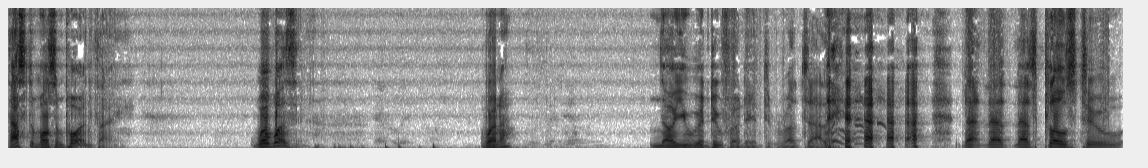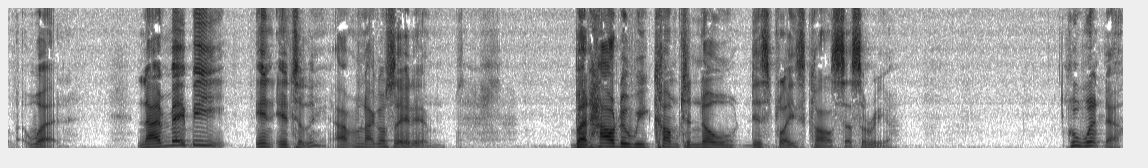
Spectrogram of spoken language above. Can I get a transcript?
That's the most important thing. Where was it? Now? No, you would do for it, brother Charlie. that that that's close to what? Now it may be in Italy. I'm not gonna say it in. But how do we come to know this place called Caesarea? Who went there?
